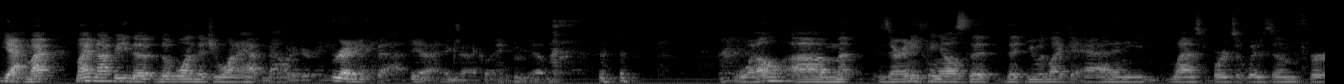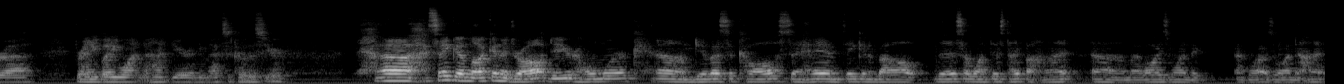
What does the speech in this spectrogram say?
yeah, might might not be the the one that you want to have mounted or anything right. like that. Yeah, exactly. Mm-hmm. Yep. well, um, is there anything else that that you would like to add? Any last words of wisdom for uh, for anybody wanting to hunt deer in New Mexico this year? Uh, I say good luck in the draw. Do your homework. Um, give us a call. Say, hey, I'm thinking about this. I want this type of hunt. Um, I've always wanted to. I've always wanted to hunt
